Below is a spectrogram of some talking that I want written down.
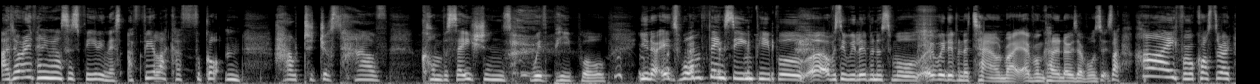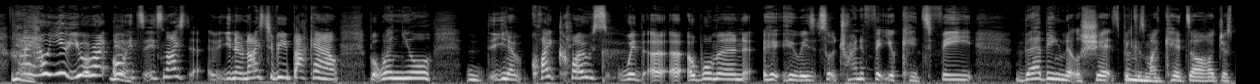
I don't know if anyone else is feeling this. I feel like I've forgotten how to just have conversations with people. You know, it's one thing seeing people. Uh, obviously, we live in a small, we live in a town, right? Everyone kind of knows everyone. So it's like, hi from across the road. Hi, how are you? You all right? Oh, it's it's nice. uh, You know, nice to be back out. But when you're, you know, quite close with a, a, woman who, who is sort of trying to fit your kid's feet. They're being little shits because my kids are just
